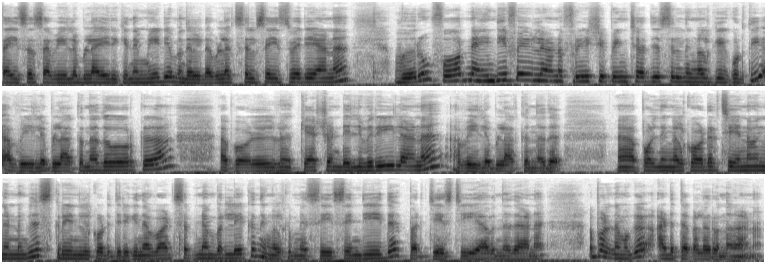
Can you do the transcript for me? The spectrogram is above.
സൈസസ് അവൈലബിൾ ആയിരിക്കുന്ന മീഡിയം മുതൽ ഡബിൾ എക്സ് എൽ സൈസ് വരെയാണ്. വെറും ഫോർ നയന്റി ഫൈവിലാണ് ഫ്രീ ഷിപ്പിംഗ് ചാർജസിൽ നിങ്ങൾക്ക് ഈ കുർത്തി അവൈലബിൾ ആക്കുന്നത്. ഓർക്കുക. അപ്പോൾ ക്യാഷ് ഓൺ ഡെലിവറിയിലാണ് അവൈലബിൾ ആക്കുന്നത്. അപ്പോൾ നിങ്ങൾക്ക് ഓർഡർ ചെയ്യണമെന്നുണ്ടെങ്കിൽ സ്ക്രീനിൽ കൊടുത്തിരിക്കുന്ന വാട്സപ്പ് നമ്പറിലേക്ക് നിങ്ങൾക്ക് മെസ്സേജ് സെൻഡ് ചെയ്ത് പർച്ചേസ് ചെയ്യാവുന്നതാണ്. അപ്പോൾ നമുക്ക് അടുത്ത കളർ ഒന്ന് കാണാം.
